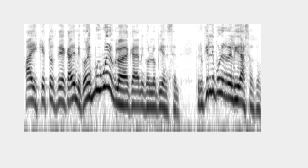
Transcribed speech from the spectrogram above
ay, es que esto es de académicos. Es muy bueno que los académicos lo piensen, pero ¿quién le pone realidad a esas dos,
